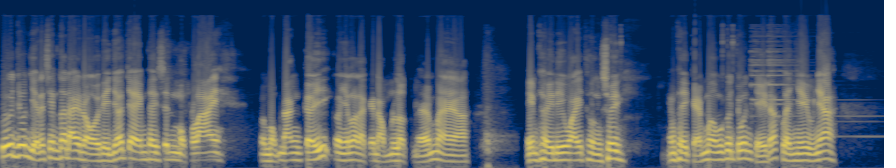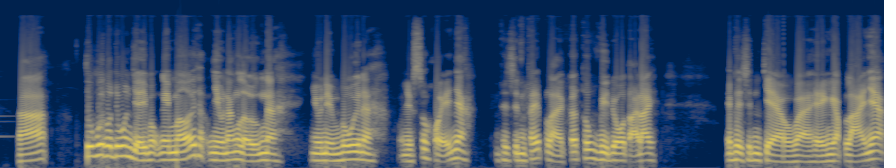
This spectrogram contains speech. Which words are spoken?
quý cô chú anh chị đã xem tới đây rồi thì nhớ cho em thi xin một like và một đăng ký, coi như là cái động lực để mà em thi đi quay thường xuyên. Em thi cảm ơn quý cô chú anh chị rất là nhiều nha. Đó chúc quý cô chú anh chị một ngày mới thật nhiều năng lượng nè, nhiều niềm vui nè, nhiều sức khỏe nha. Em thì xin phép là kết thúc video tại đây. Em thì xin chào và hẹn gặp lại nha.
